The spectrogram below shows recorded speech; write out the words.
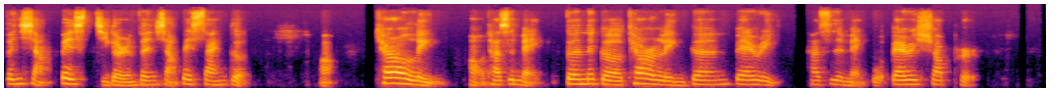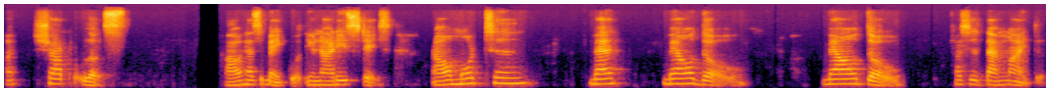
分享，被几个人分享，被三个啊，Caroline，哦，他是美，跟那个 Caroline 跟 Barry，他是美国，Barry Sharper，啊，Sharpless。好，他是美国 United States，然后 Morten Meldal，Meldal，他是丹麦的。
